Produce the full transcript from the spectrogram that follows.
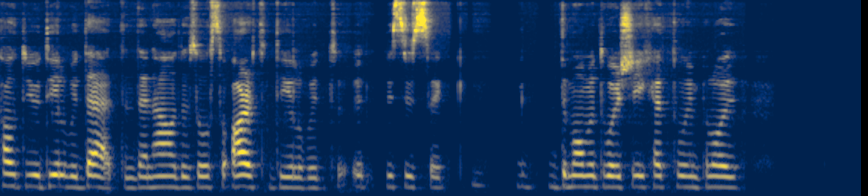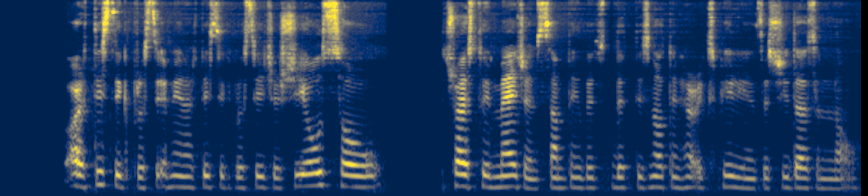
how do you deal with that? And then how does also art deal with it? this is like the moment where she had to employ artistic I mean artistic procedure. She also tries to imagine something that that is not in her experience that she doesn't know.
